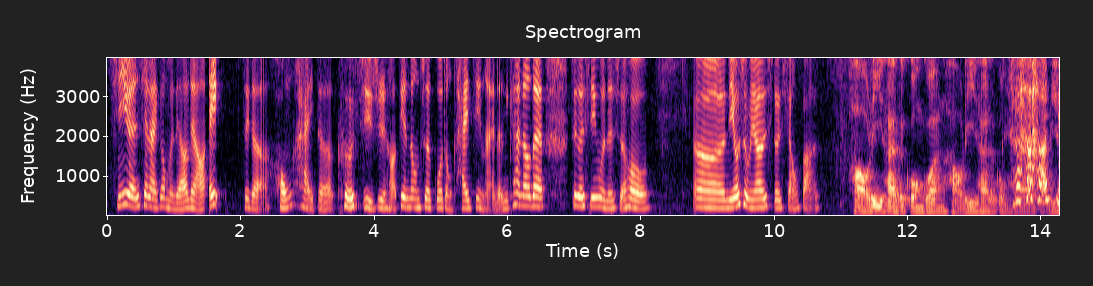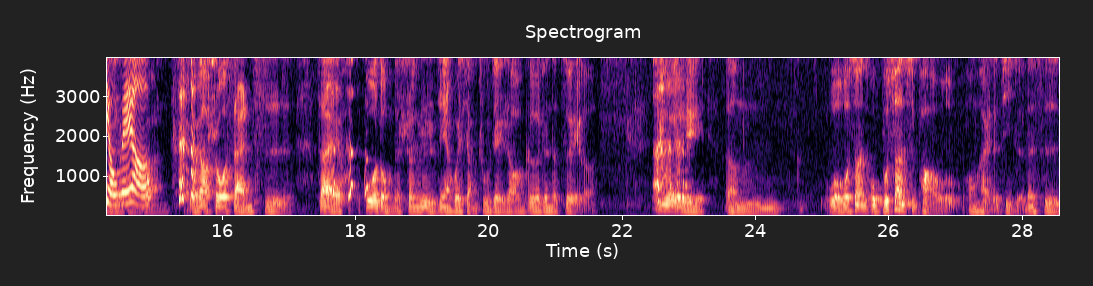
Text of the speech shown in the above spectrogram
奇缘先来跟我们聊聊？哎。这个红海的科技日哈，电动车郭董开进来了。你看到在这个新闻的时候，呃，你有什么样的想法？好厉害的公关，好厉害的公关，有没有？我要说三次，在郭董的生日竟然会想出这招，哥真的醉了。因为，嗯。我我算我不算是跑红海的记者，但是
